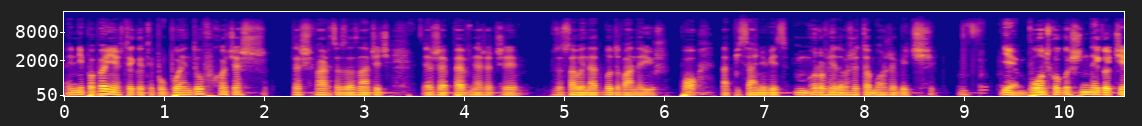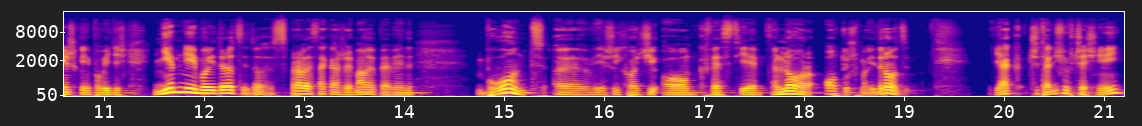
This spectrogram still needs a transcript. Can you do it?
nie popełniać tego typu błędów, chociaż też warto zaznaczyć, że pewne rzeczy zostały nadbudowane już po napisaniu, więc równie dobrze to może być nie wiem, błąd kogoś innego, ciężko im powiedzieć. Niemniej, moi drodzy, to sprawa jest taka, że mamy pewien błąd, e, jeśli chodzi o kwestię lore. Otóż, moi drodzy, jak czytaliśmy wcześniej,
